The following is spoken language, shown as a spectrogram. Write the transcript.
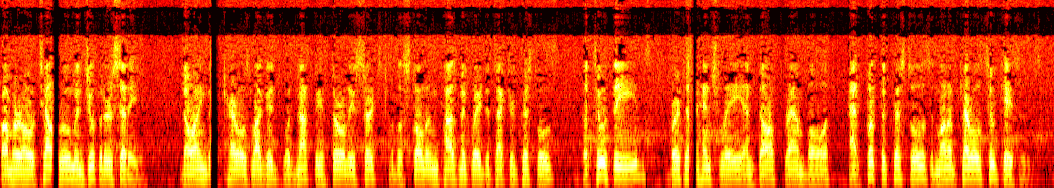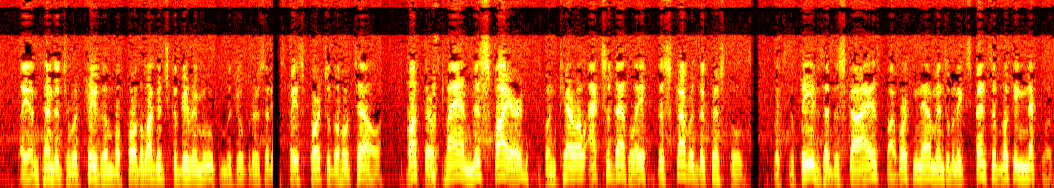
from her hotel room in Jupiter City. Knowing that Carol's luggage would not be thoroughly searched for the stolen Cosmic Ray Detector crystals, the two thieves, Burton Henchley and Dolph Rambo, had put the crystals in one of Carol's suitcases. They intended to retrieve them before the luggage could be removed from the Jupiter City spaceport to the hotel. But their plan misfired when Carol accidentally discovered the crystals, which the thieves had disguised by working them into an expensive looking necklace.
